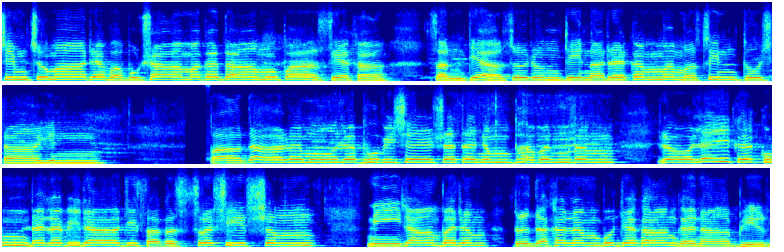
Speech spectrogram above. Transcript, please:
शिंसुमारवपुषा महतामुपास्यः सन्ध्यासुरुन्धि नरकं मम सिन्धुशायिन् पादाळमूलभुविशेषतनुं भवन्तं लोलैककुण्डलविराजिसहस्रशीर्षं नीलाम्बरं धृतहलम्बुजगाङ्गनाभिर्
